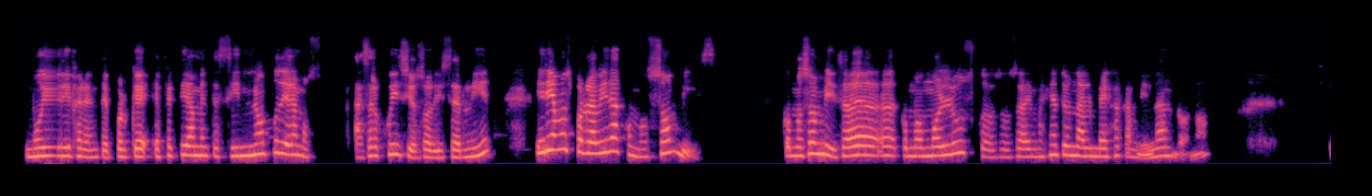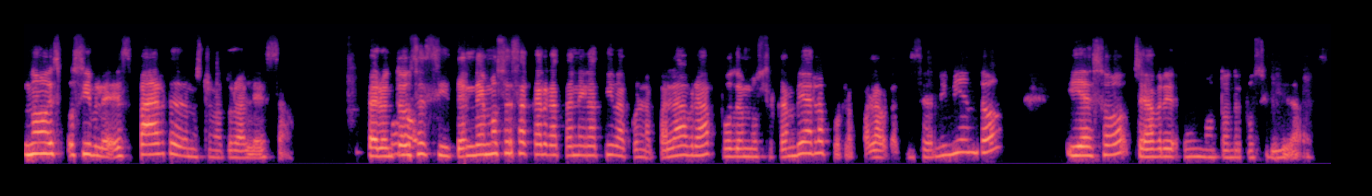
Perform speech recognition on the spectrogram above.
muy diferente, porque efectivamente si no pudiéramos hacer juicios o discernir, iríamos por la vida como zombies como zombies, ah, ah, como moluscos, o sea, imagínate una almeja caminando, ¿no? No es posible, es parte de nuestra naturaleza. Pero entonces, si tenemos esa carga tan negativa con la palabra, podemos cambiarla por la palabra discernimiento y eso te abre un montón de posibilidades.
